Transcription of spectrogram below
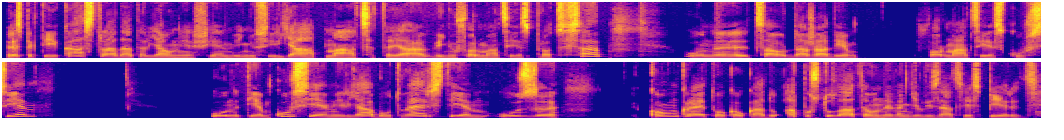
Respektīvi, kā strādāt ar jauniešiem, viņus ir jāapmāca tajā viņu formācijas procesā, un e, caur dažādiem formācijas kursiem, un tiem kursiem ir jābūt vērstiem uz e, konkrēto kaut kādu apustulāta un evanģelizācijas pieredzi.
